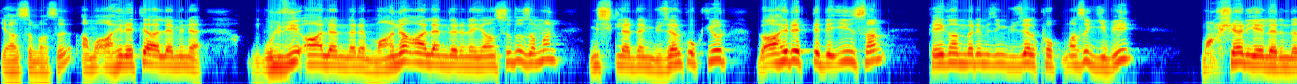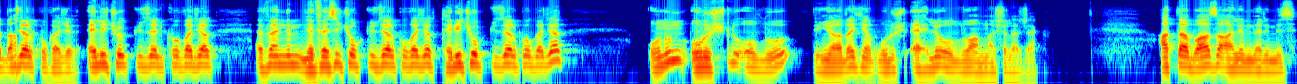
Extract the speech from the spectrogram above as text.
yansıması ama ahireti alemine, ulvi alemlere, mane alemlerine yansıdığı zaman misklerden güzel kokuyor ve ahirette de insan peygamberimizin güzel kokması gibi mahşer yerlerinde daha güzel kokacak. Eli çok güzel kokacak, efendim nefesi çok güzel kokacak, teri çok güzel kokacak. Onun oruçlu olduğu, dünyadayken oruç ehli olduğu anlaşılacak. Hatta bazı alimlerimiz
